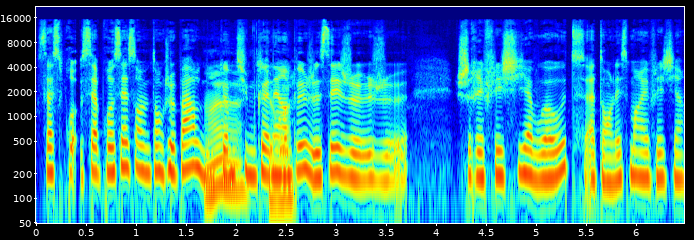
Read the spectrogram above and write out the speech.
Ça se pro- ça processe en même temps que je parle. Donc Ouais, comme tu me connais un peu, je sais, je je je réfléchis à voix haute. Attends, laisse-moi réfléchir.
